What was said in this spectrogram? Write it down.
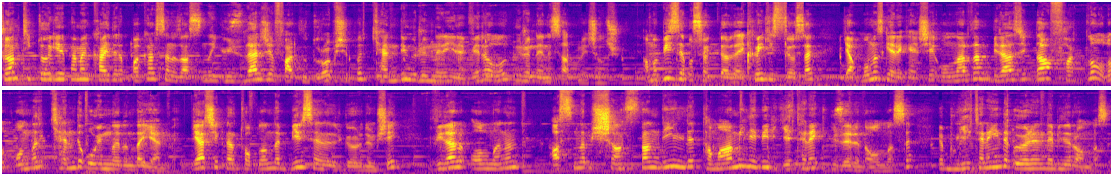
Şu an TikTok'a girip hemen kaydırıp bakarsanız aslında yüzlerce farklı dropshipper kendi ürünleriyle viral olup ürünlerini satmaya çalışıyor. Ama biz de bu sektörde ekmek istiyorsak yapmamız gereken şey onlardan birazcık daha farklı olup onları kendi oyunlarında yenme. Gerçekten toplamda bir senedir gördüğüm şey viral olmanın aslında bir şanstan değil de tamamıyla bir yetenek üzerine olması ve bu yeteneğin de öğrenilebilir olması.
